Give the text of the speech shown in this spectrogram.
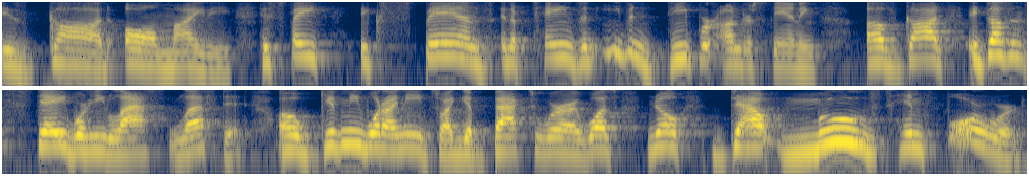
is God Almighty. His faith expands and obtains an even deeper understanding of God. It doesn't stay where he last left it. Oh, give me what I need so I can get back to where I was. No, doubt moves him forward.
